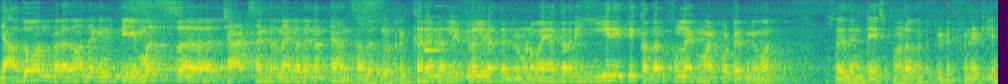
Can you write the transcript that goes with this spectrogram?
ಯಾವುದೋ ಒಂದು ಬೆಳಗಾವದಾಗಿನ ಫೇಮಸ್ ಚಾಟ್ ಸೆಂಟರ್ನಾಗ ಅದೇನಂತೆ ಅನ್ಸಾದೈತೆ ನೋಡ್ರಿ. ಕರೆನ ಲಿಟ್ರಲಿ ಹೇಳ್ತೇನೆ ರೀ ಮೇಡಮ್. ಯಾಕಂದ್ರೆ ಈ ರೀತಿ ಕಲರ್ಫುಲ್ ಆಗಿ ಮಾಡ್ಕೊಟ್ಟಿರಿ ನೀವು. ಸೊ ಇದನ್ನ ಟೇಸ್ಟ್ ಮಾಡಬೇಕು ರೀ ಡೆಫಿನೆಟ್ಲಿ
